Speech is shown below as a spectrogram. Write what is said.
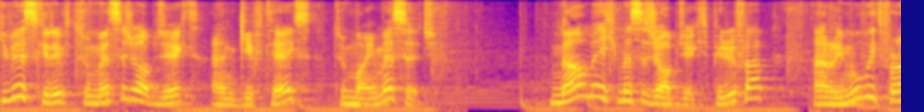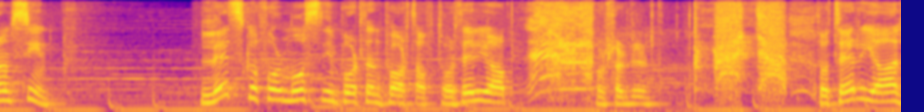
Give a script to message object and give text to my message. Now make message object prefab and remove it from scene. Let's go for most important part of tutorial. tutorial.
